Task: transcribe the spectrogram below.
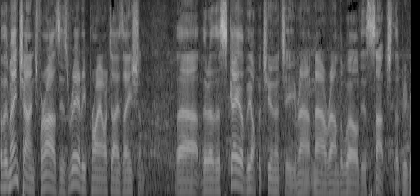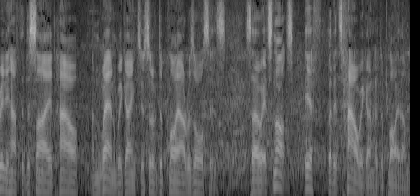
Well, the main challenge for us is really prioritization. Uh, the, the scale of the opportunity now around the world is such that we really have to decide how and when we're going to sort of deploy our resources. So it's not if, but it's how we're going to deploy them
